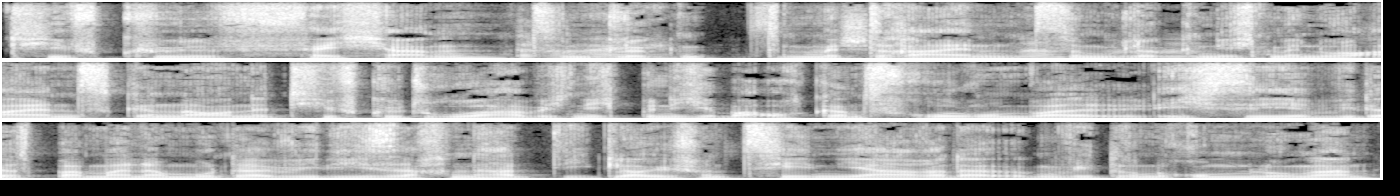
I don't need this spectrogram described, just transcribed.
Tiefkühlfächern. Drei, zum Glück mit dreien, ne? zum Glück mhm. nicht mehr nur eins. Genau, eine Tiefkühltruhe habe ich nicht, bin ich aber auch ganz froh drum, weil ich sehe, wie das bei meiner Mutter, wie die Sachen hat, die glaube ich schon zehn Jahre da irgendwie drin rumlungern.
